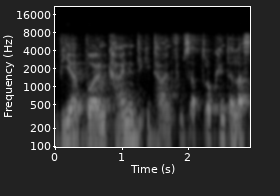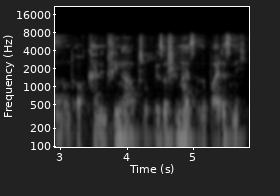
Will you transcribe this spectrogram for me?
wir wollen keinen digitalen Fußabdruck hinterlassen und auch keinen Fingerabdruck, wie es so schön heißt, also beides nicht.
